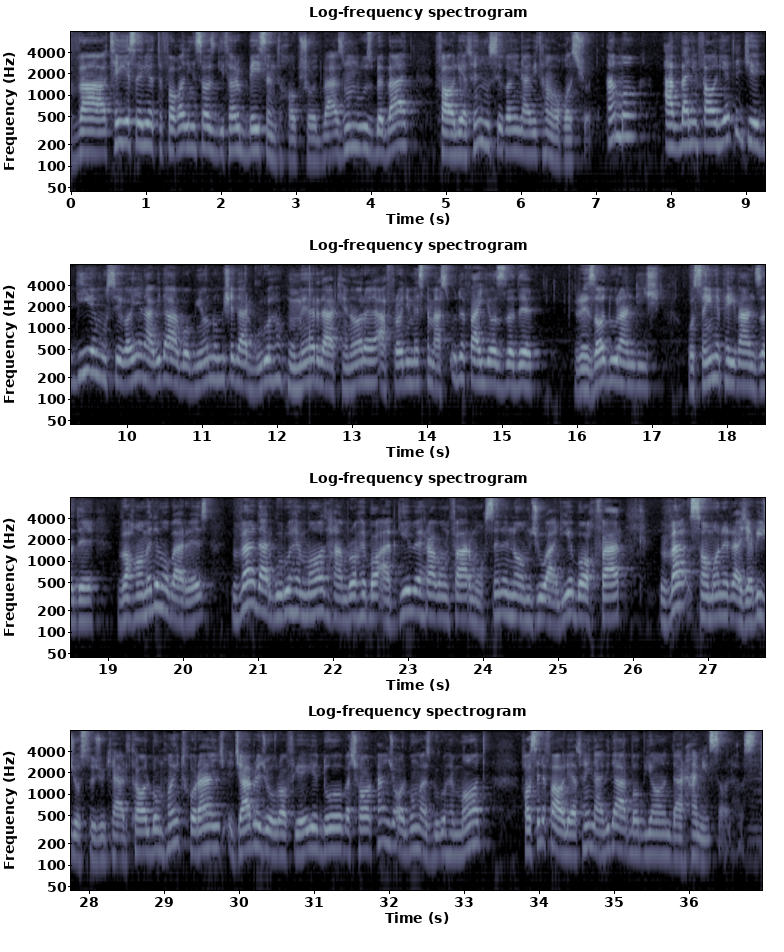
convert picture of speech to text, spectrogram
و طی یه سری اتفاقات این ساز گیتار بیس انتخاب شد و از اون روز به بعد فعالیت های موسیقایی نوید هم آغاز شد. اما اولین فعالیت جدی موسیقایی نوید اربابیان رو میشه در گروه هومر در کنار افرادی مثل مسعود فیاززاده، رضا دوراندیش، حسین پیوندزاده و حامد مبرز و در گروه ماد همراه با عبدی بهروانفر، محسن نامجو، علی باغفر و سامان رجبی جستجو کرد که آلبوم های تورنج، جبر جغرافیایی دو و چهار پنج آلبوم از گروه ماد حاصل فعالیت های نوید اربابیان در همین سال هست.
